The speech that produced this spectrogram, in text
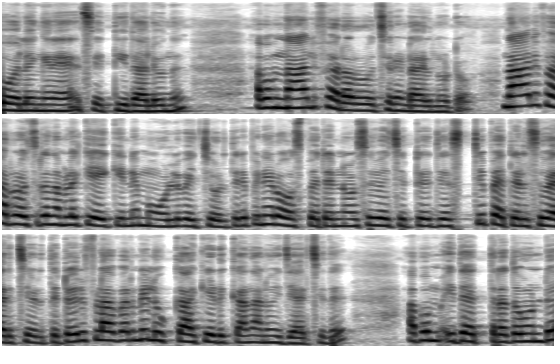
പോലെ ഇങ്ങനെ സെറ്റ് ചെയ്താലോ എന്ന്. അപ്പം നാല് ഫെറോ റോച്ചർ ഉണ്ടായിരുന്നു കേട്ടോ. നാല് ഫെറോ റോച്ചർ നമ്മൾ കേക്കിന്റെ മുകളിൽ വെച്ച് കൊടുത്തിട്ട് പിന്നെ റോസ് പെറ്റൽസ് വെച്ചിട്ട് ജസ്റ്റ് പെറ്റൽസ് വരച്ചെടുത്തിട്ട് ഒരു ഫ്ലവറിന്റെ ലുക്കാക്കി എടുക്കാമെന്നാണ് വിചാരിച്ചത്. അപ്പം ഇത് എത്രതുകൊണ്ട്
